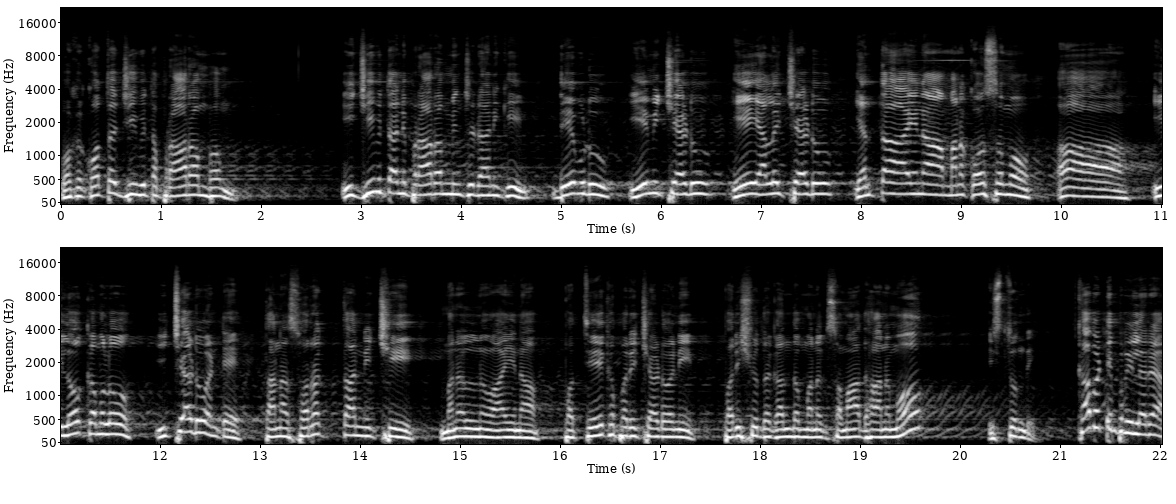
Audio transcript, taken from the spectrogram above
ఒక కొత్త జీవిత ప్రారంభం. ఈ జీవితాన్ని ప్రారంభించడానికి దేవుడు ఏమిచ్చాడు ఏ ఎలా ఇచ్చాడు ఎంత ఆయన మన కోసము ఈ లోకములో ఇచ్చాడు అంటే తన స్వరక్తాన్నిచ్చి మనల్ని ఆయన ప్రత్యేకపరిచాడు అని పరిశుద్ధ గంధం మనకు సమాధానము ఇస్తుంది. కాబట్టి ప్రియులరా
